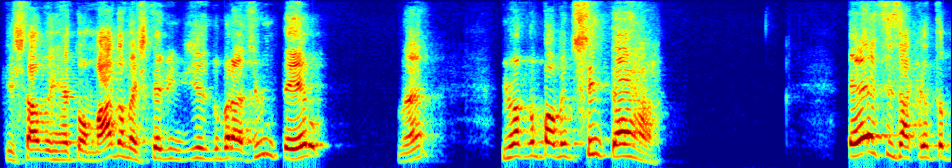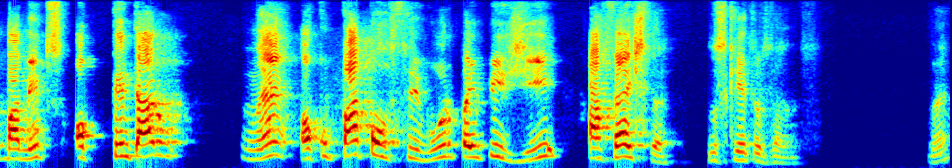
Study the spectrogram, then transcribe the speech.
que estavam em retomada, mas teve indígenas do Brasil inteiro, né? e um acampamento sem terra. Esses acampamentos tentaram né, ocupar Porto Seguro para impedir a festa dos 500 anos. Né?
